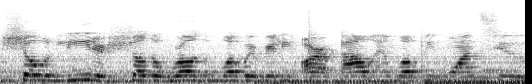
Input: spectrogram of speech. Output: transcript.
show leaders, show the world what we really are about and what we want to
